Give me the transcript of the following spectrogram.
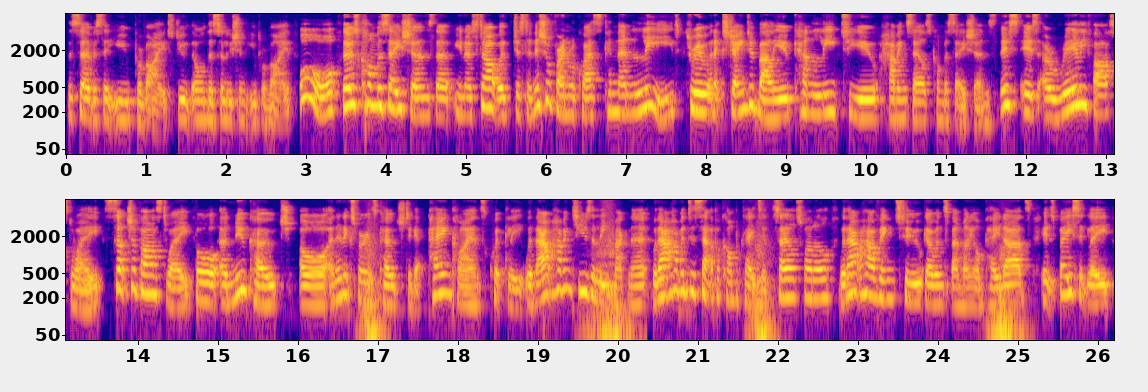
the service that you provide, you, or the solution you provide? Or those conversations that, you know, start with just initial friend requests can then lead through an exchange of value, can lead to you having sales conversations. This is a really fast way, such a fast way for a new coach or an inexperienced coach to get paying clients quickly without having to use a lead magnet, without having to set up a complicated sales funnel, without having to go and spend money on paid ads. It's basically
